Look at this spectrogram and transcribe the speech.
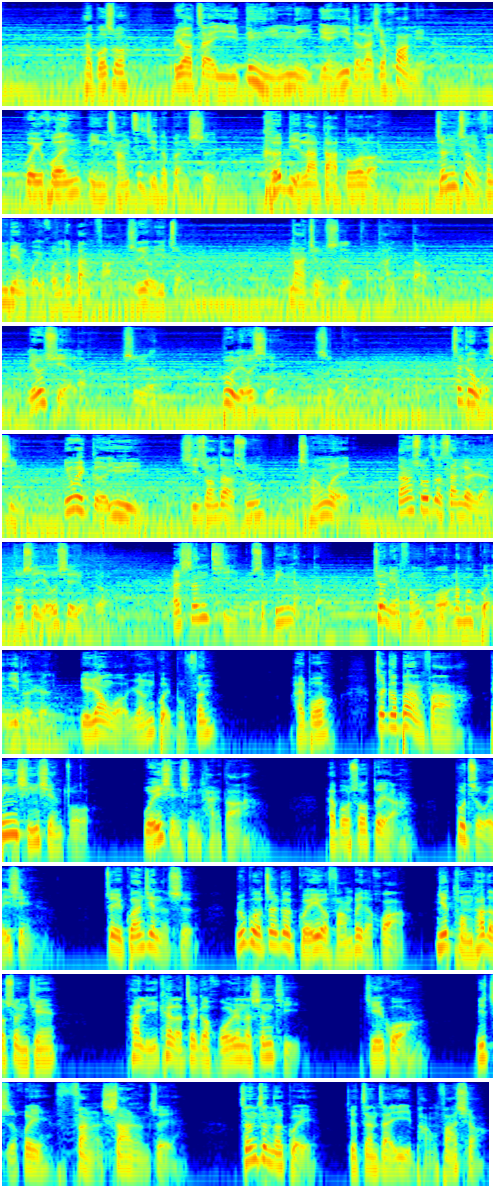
海博说：“不要在意电影里演绎的那些画面，鬼魂隐藏自己的本事可比那大多了。真正分辨鬼魂的办法只有一种，那就是捅他一刀。流血了是人，不流血是鬼。这个我信，因为葛玉、西装大叔、陈伟，单说这三个人都是有血有肉，而身体不是冰凉的。”就连冯婆那么诡异的人，也让我人鬼不分。海波，这个办法兵行险着，危险性太大。海波说：“对啊，不止危险，最关键的是，如果这个鬼有防备的话，你捅他的瞬间，他离开了这个活人的身体，结果你只会犯了杀人罪，真正的鬼就站在一旁发笑。”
